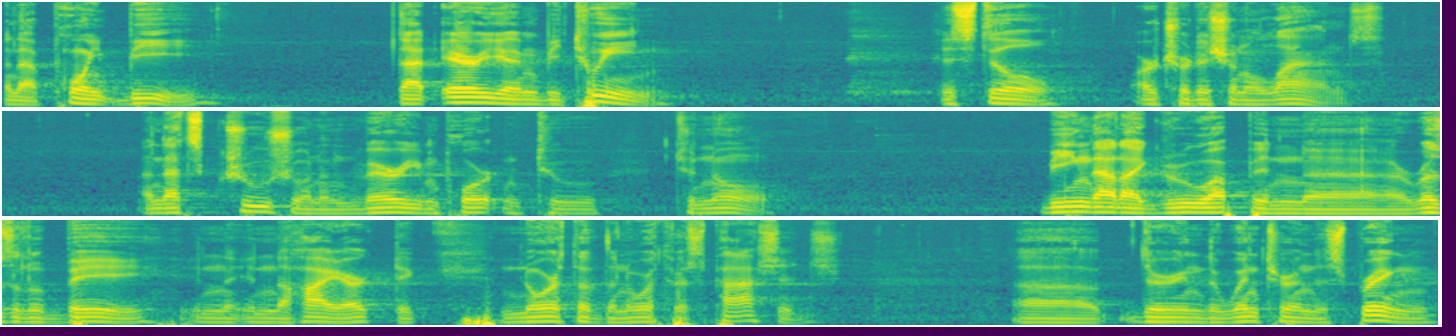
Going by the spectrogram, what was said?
and at point B, that area in between is still our traditional lands. And that's crucial and very important to, to know. Being that I grew up in uh, Resolute Bay in the, in the high Arctic, north of the Northwest Passage, uh, during the winter and the spring,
